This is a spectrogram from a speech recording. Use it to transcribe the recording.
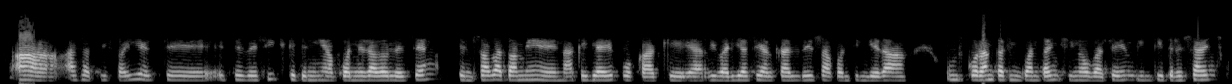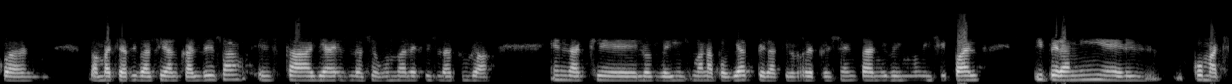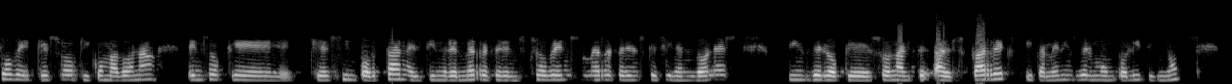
a, a satisfair este, este desig que tenia quan era adolescent. Pensava també en aquella època que arribaria a ser alcaldessa quan tinguera uns 40-50 anys, si no va ser en 23 anys, quan, quan vaig arribar a ser alcaldessa. Esta ja és la segona legislatura en la que els veïns m'han apoyat per a que els representa a nivell municipal i per a mi, el, com a jove que sóc i com a dona, penso que, que és important el tindre més referents joves, més referents que siguin dones dins de lo que són els càrrecs i també dins del món polític, no?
